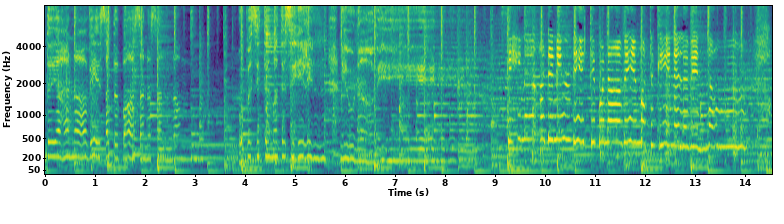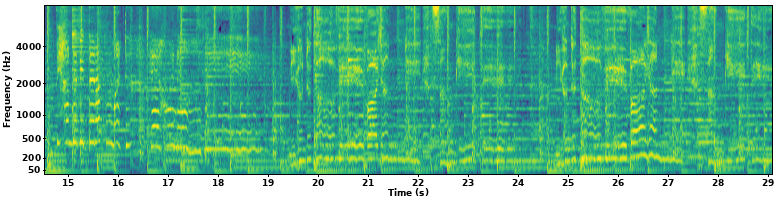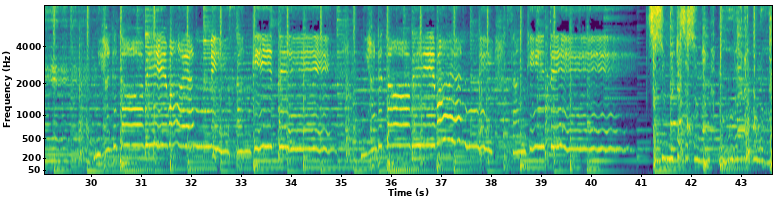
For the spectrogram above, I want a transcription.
හඳ යහනාවේ සත පාසනසන්නම් ඔබ සිත මත සිහිලින් නිවුණාවේ. සිහින අඩනින් දේ තිබුණාවේ මතකේ නැලවෙන්නම්. ඔබි හඬ විතරක් මට හැහුණාවේ. නිහඬතාවේ වයන්න හිතේ සුසුමට සුසුමම් මුහුවන උණුහුම්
